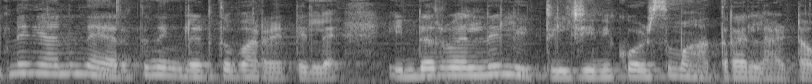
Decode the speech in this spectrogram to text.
പിന്നെ ഞാൻ നേരത്തെ നിങ്ങളുടെ അടുത്ത് പറഞ്ഞിട്ടില്ലേ ഇന്റർവെല്ലിന് ലിറ്റിൽ ജീനി കോഴ്സ് മാത്രമല്ല കേട്ടോ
